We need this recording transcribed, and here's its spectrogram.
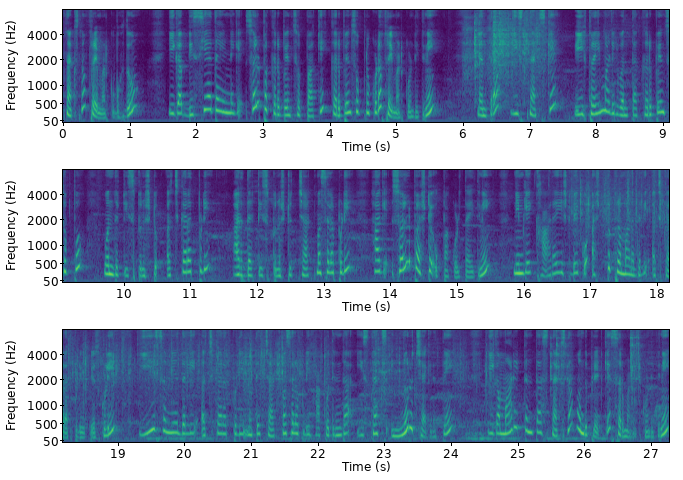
ಸ್ನ್ಯಾಕ್ಸ್ನೂ ಫ್ರೈ ಮಾಡ್ಕೋಬಹುದು. ಈಗ ಬಿಸಿಯಾದ ಎಣ್ಣೆಗೆ ಸ್ವಲ್ಪ ಕರ್ಬೇವಿನ ಸೊಪ್ಪು ಹಾಕಿ ಕರ್ಬೇವಿನ ಸೊಪ್ಪನ್ನು ಕೂಡ ಫ್ರೈ ಮಾಡ್ಕೊಂಡಿದ್ದೀನಿ. ನಂತರ ಈ ಸ್ನ್ಯಾಕ್ಸ್ಗೆ ಈ ಫ್ರೈ ಮಾಡಿರುವಂಥ ಕರ್ಬೇವಿನ ಸೊಪ್ಪು ಒಂದು ಟೀ ಸ್ಪೂನಷ್ಟು ಅಚ್ಕಾರದ ಪುಡಿ, ಅರ್ಧ ಟೀ ಸ್ಪೂನಷ್ಟು ಚಾಟ್ ಮಸಾಲ ಪುಡಿ, ಹಾಗೆ ಸ್ವಲ್ಪ ಅಷ್ಟೇ ಉಪ್ಪು ಹಾಕೊಳ್ತಾ ಇದ್ದೀನಿ. ನಿಮಗೆ ಖಾರ ಎಷ್ಟು ಬೇಕೋ ಅಷ್ಟು ಪ್ರಮಾಣದಲ್ಲಿ ಅಚ್ಕಾರದ ಪುಡಿ ಉಪಯೋಗಿಸ್ಕೊಳ್ಳಿ. ಈ ಸಮಯದಲ್ಲಿ ಅಚ್ಕಾರದ ಪುಡಿ ಮತ್ತು ಚಾಟ್ ಮಸಾಲ ಪುಡಿ ಹಾಕೋದ್ರಿಂದ ಈ ಸ್ನ್ಯಾಕ್ಸ್ ಇನ್ನೂ ರುಚಿಯಾಗಿರುತ್ತೆ. ಈಗ ಮಾಡಿಟ್ಟಂಥ ಸ್ನ್ಯಾಕ್ಸ್ನ ಒಂದು ಪ್ಲೇಟ್ಗೆ ಸರ್ವ್ ಮಾಡಿಟ್ಕೊಂಡಿದ್ದೀನಿ.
